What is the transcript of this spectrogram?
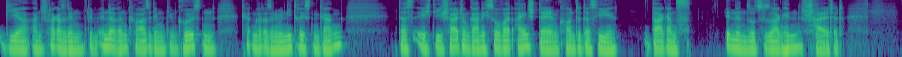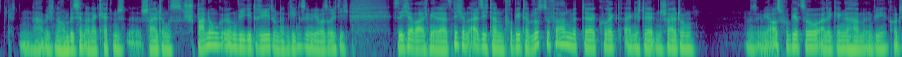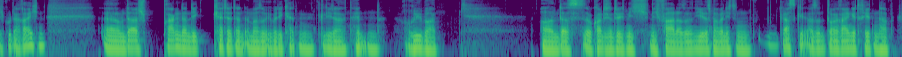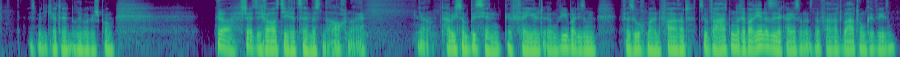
Gear Anschlag, also dem, dem inneren quasi, dem, dem größten Kettenblatt, also dem niedrigsten Gang, dass ich die Schaltung gar nicht so weit einstellen konnte, dass sie da ganz innen sozusagen hinschaltet. Dann habe ich noch ein bisschen an der Kettenschaltungsspannung irgendwie gedreht und dann ging es irgendwie, aber so richtig sicher war ich mir da jetzt nicht. Und als ich dann probiert habe, Lust zu fahren mit der korrekt eingestellten Schaltung, das irgendwie ausprobiert so, alle Gänge haben irgendwie, konnte ich gut erreichen. Ähm, da sprang dann die Kette dann immer so über die Kettenglieder hinten rüber. Und das, so konnte ich natürlich nicht, nicht fahren. Also jedes Mal, wenn ich dann Gas, also doll reingetreten habe, ist mir die Kette hinten rüber gesprungen. Ja, stellt sich raus, die Ritze müssen auch neu. Ja, habe ich so ein bisschen gefailt irgendwie bei diesem Versuch, mein Fahrrad zu warten. Reparieren ist es ja gar nicht, sondern es ist eine Fahrradwartung gewesen.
